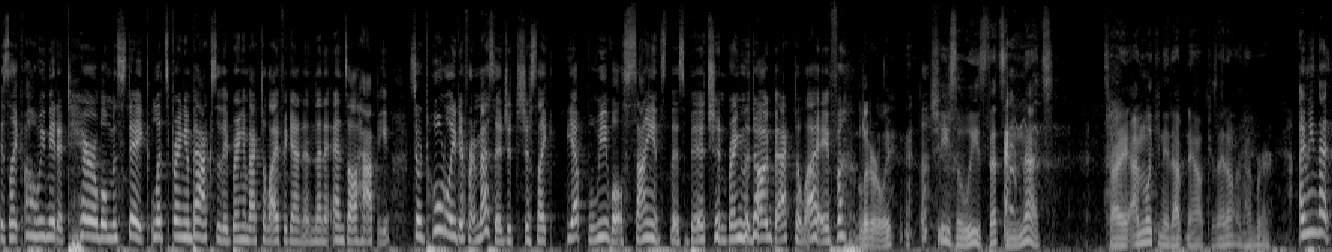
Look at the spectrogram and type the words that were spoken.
is like, oh, we made a terrible mistake. Let's bring him back. So they bring him back to life again, and then it ends all happy. So totally different message. It's just like, yep, we will science this bitch and bring the dog back to life. Literally. Jeez Louise, that's nuts. Sorry, I'm looking it up now because I don't remember. I mean that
